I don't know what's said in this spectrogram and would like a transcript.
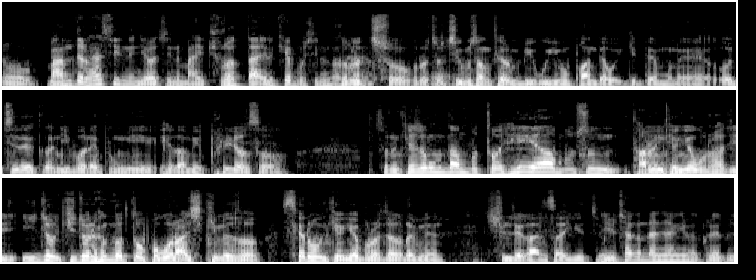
어, 마음대로 할 수 있는 여지는 많이 줄었다 이렇게 보시는 건가요? 그렇죠, 그렇죠. 네. 지금 상태로는 미국이 뭐 반대하고 있기 때문에 어찌됐건 이번에 북미 회담이 풀려서 저는 개성공단부터 해야 무슨 다른 네. 경협을 하지. 이전 기존에 한 것도 복원 안 시키면서 새로운 경협을 하자 그러면 신뢰가 안 쌓이겠죠. 유창근 단장님은 그래도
